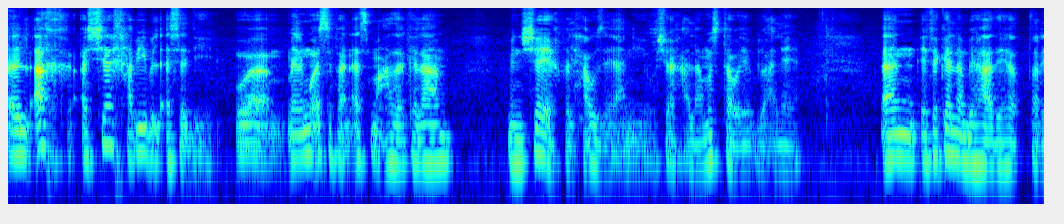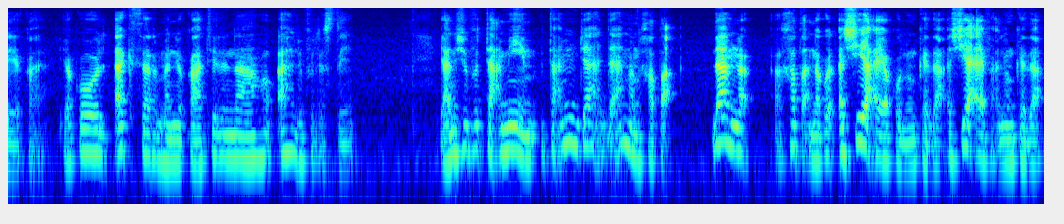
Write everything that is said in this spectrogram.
الأخ الشيخ حبيب الأسدي ومن المؤسف أن أسمع هذا الكلام من شيخ في الحوزة يعني وشيخ على مستوى يبدو عليه أن يتكلم بهذه الطريقة. يقول أكثر من يقاتلنا هو أهل فلسطين. يعني شوف التعميم التعميم دائما خطأ. دائما خطأ. نقول الشيعة يقولون كذا الشيعة يفعلون كذا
